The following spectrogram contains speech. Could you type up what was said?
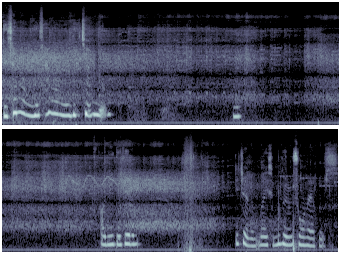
Geçemiyorum, geçemiyorum ya, geçemiyorum. Hadi geçelim. Geçelim. Neyse bu bölümü sonra yaparız.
